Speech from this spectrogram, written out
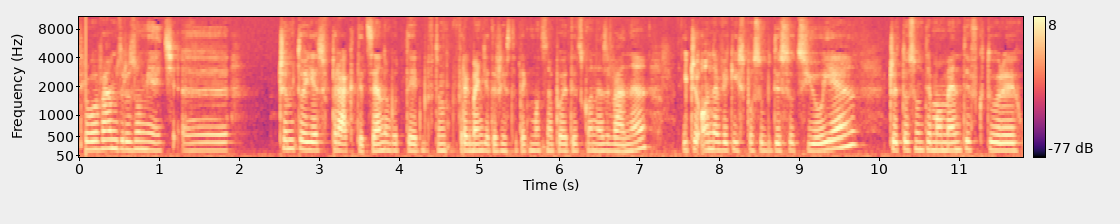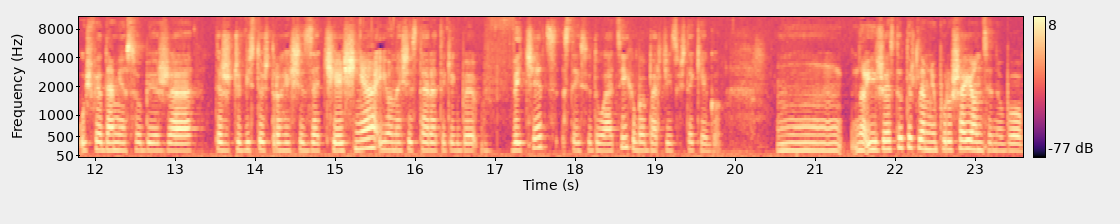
Próbowałam zrozumieć, e, czym to jest w praktyce, no bo tutaj jakby w tym fragmencie też jest to tak mocno poetycko nazwane i czy one w jakiś sposób dysocjuje, czy to są te momenty, w których uświadamia sobie, że ta rzeczywistość trochę się zacieśnia i ona się stara tak jakby wyciec z tej sytuacji, chyba bardziej coś takiego. Mm, No i że jest to też dla mnie poruszające, no bo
